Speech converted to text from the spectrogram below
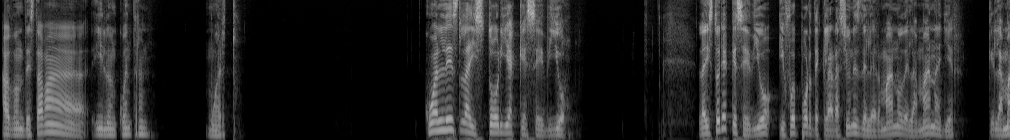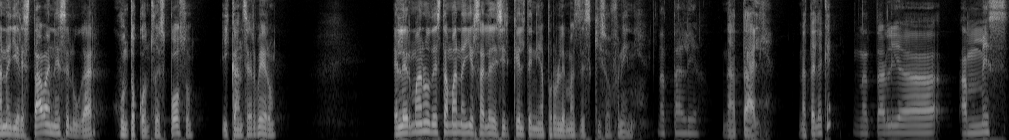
a donde estaba y lo encuentran muerto. ¿Cuál es la historia que se dio? La historia que se dio y fue por declaraciones del hermano de la manager, que la manager estaba en ese lugar junto con su esposo y cancerbero. El hermano de esta manager sale a decir que él tenía problemas de esquizofrenia. Natalia. Natalia. ¿Natalia qué? Natalia Ames...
